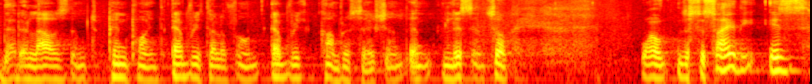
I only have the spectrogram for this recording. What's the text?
that allows them to pinpoint every telephone, every conversation, and listen. So while the society is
